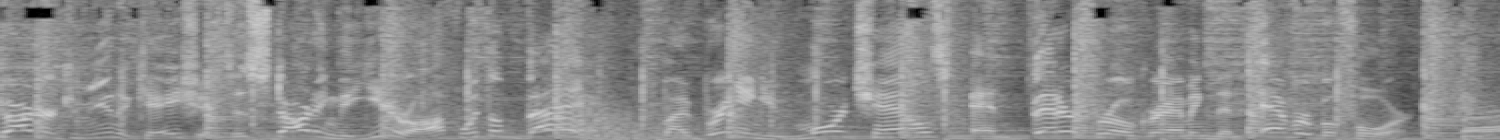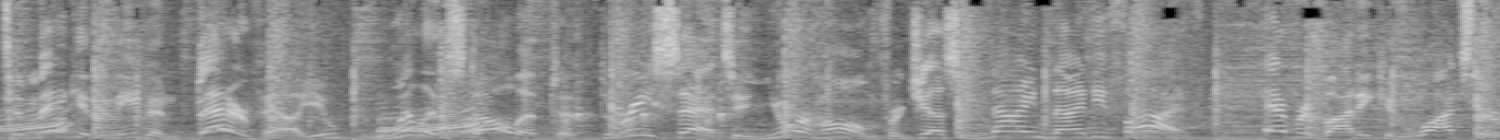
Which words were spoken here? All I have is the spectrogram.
Charter Communications is starting the year off with a bang by bringing you more channels and better programming than ever before. To make it an even better value, we'll install up to three sets in your home for just $9.95. Everybody can watch their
